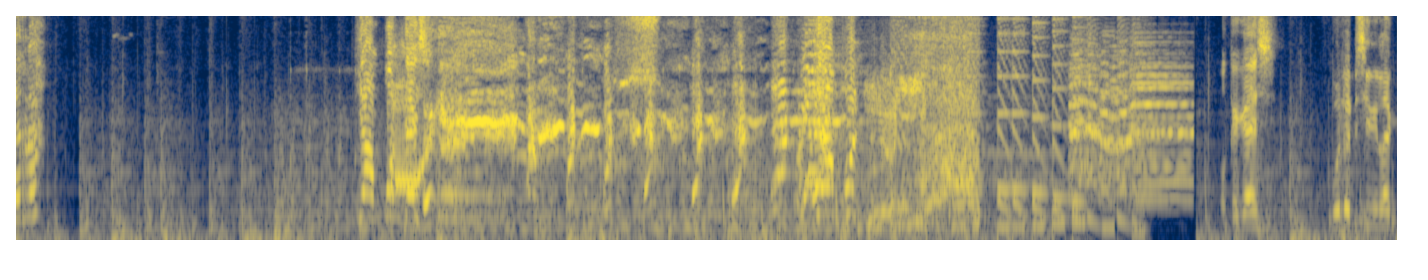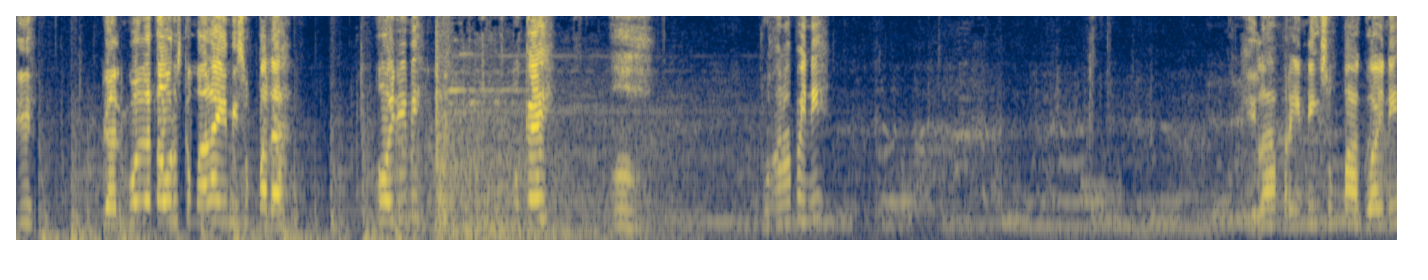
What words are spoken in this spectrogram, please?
ngejar lah. Ya ampun, guys. Ya ampun. Oke guys, gue udah di sini lagi dan gue nggak tahu harus ke mana ini sumpah dah. Oh ini nih. Oke. Oh, ruangan apa ini? Oh, gila merinding sumpah gue ini.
